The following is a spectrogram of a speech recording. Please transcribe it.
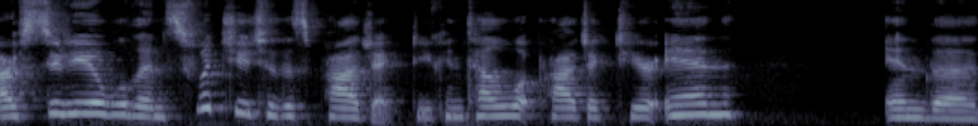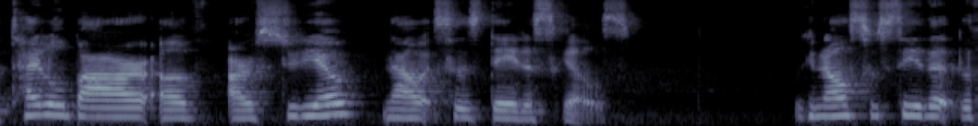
RStudio will then switch you to this project. You can tell what project you're in in the title bar of RStudio. Now it says data skills. We can also see that the,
